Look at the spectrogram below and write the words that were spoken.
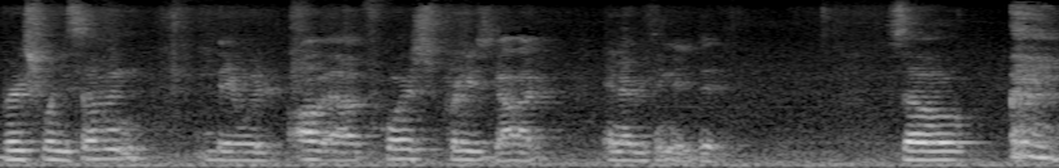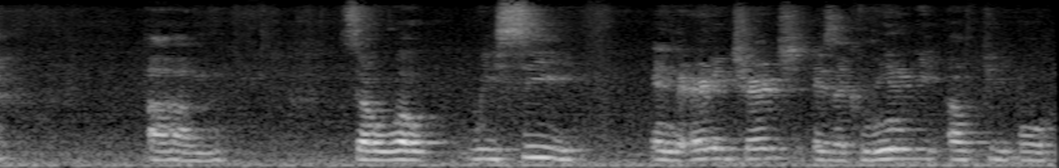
Verse 47, they would, of course, praise God in everything they did. So, um, so what we see in the early church is a community of people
